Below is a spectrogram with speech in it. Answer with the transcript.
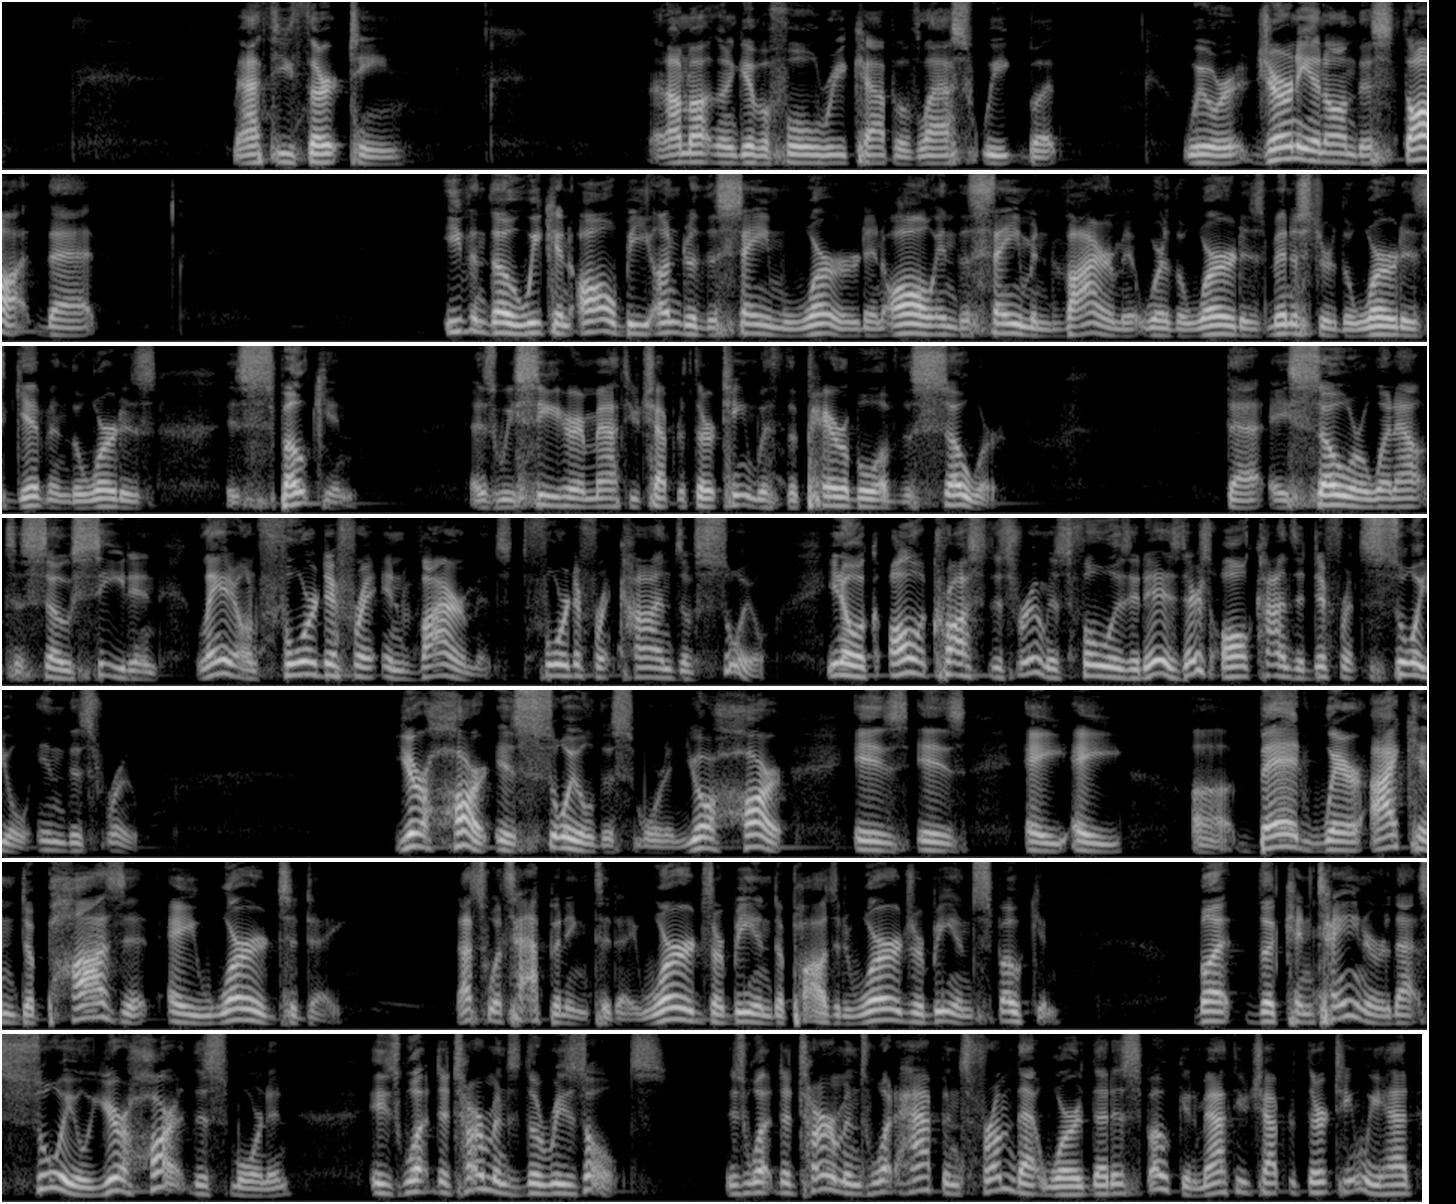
Matthew 13. And I'm not going to give a full recap of last week, but we were journeying on this thought that even though we can all be under the same word and all in the same environment where the word is ministered, the word is given, the word is, is spoken, as we see here in Matthew chapter 13 with the parable of the sower that a sower went out to sow seed and landed on four different environments, four different kinds of soil. You know, all across this room, as full as it is, there's all kinds of different soil in this room. Your heart is soil this morning. Your heart is is a a uh, bed where I can deposit a word today. That's what's happening today. Words are being deposited. Words are being spoken. But the container, that soil, your heart this morning, is what determines the results, is what determines what happens from that word that is spoken. Matthew chapter 13, we had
